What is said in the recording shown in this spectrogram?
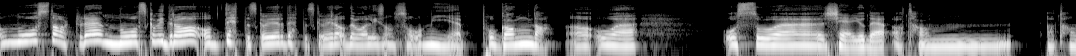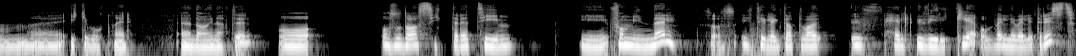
Og nå starter det! Nå skal vi dra! Og dette skal vi gjøre, dette skal vi gjøre. Og det var liksom så mye på gang, da. Og, og så eh, skjer jo det at han, at han eh, ikke våkner eh, dagen etter. Og, og så da sitter det et team i, for min del, så, i tillegg til at det var uf, helt uvirkelig og veldig, veldig trist.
